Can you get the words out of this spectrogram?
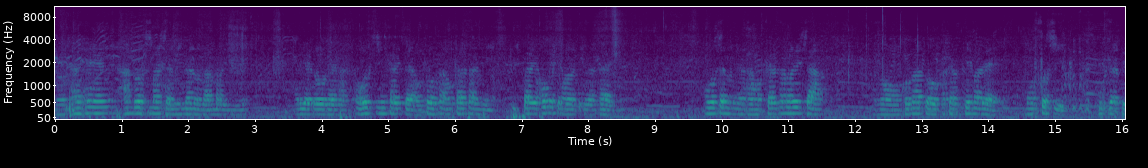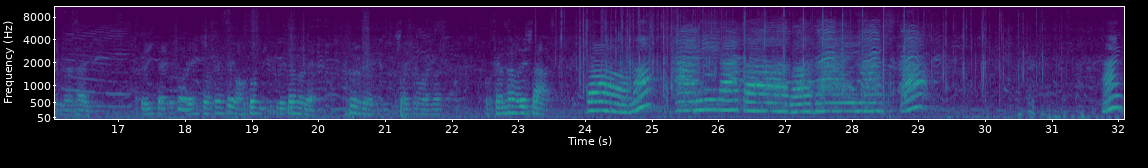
の大変感動しましたみんなの頑張りにありがとうございますお家に帰ったらお父さんお母さんにいっぱい褒めてもらってください保護者の皆さん。お疲れ様でした。あのこの後片付けまでもう少し手伝ってください。あと言いたいことは園長先生がほとんど言ってくれたのでそれでしたいと思います。お疲れ様でした。どうもありがとうございました。はい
